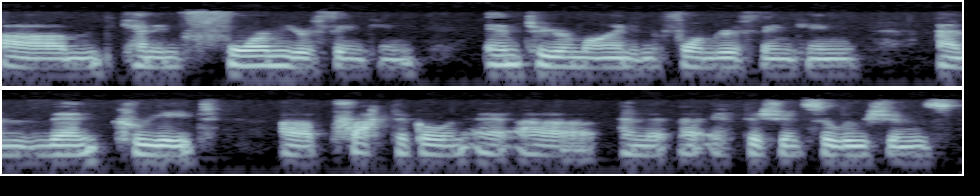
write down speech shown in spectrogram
um, can inform your thinking, enter your mind, inform your thinking, and then create uh, practical and, uh, and uh, efficient solutions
